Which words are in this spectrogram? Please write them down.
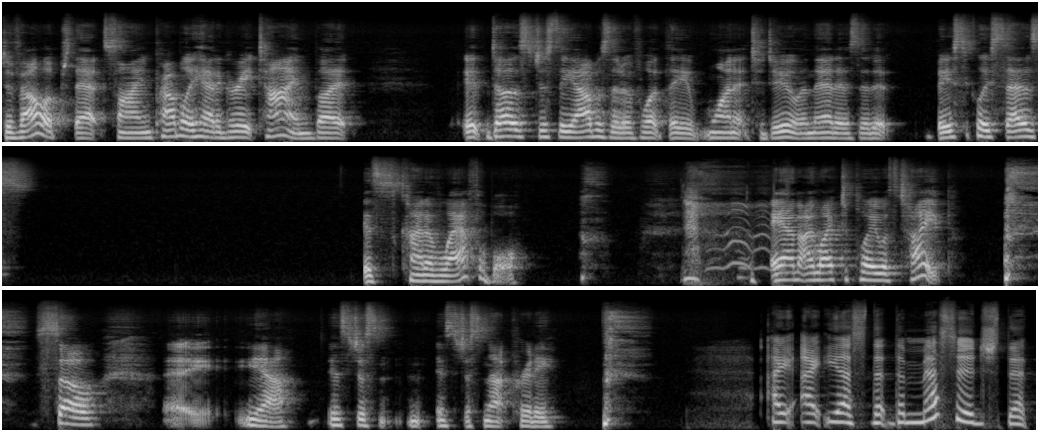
developed that sign probably had a great time, but it does just the opposite of what they want it to do. And that is that it basically says it's kind of laughable. and I like to play with type. so, uh, yeah, it's just it's just not pretty. I, I yes, that the message that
